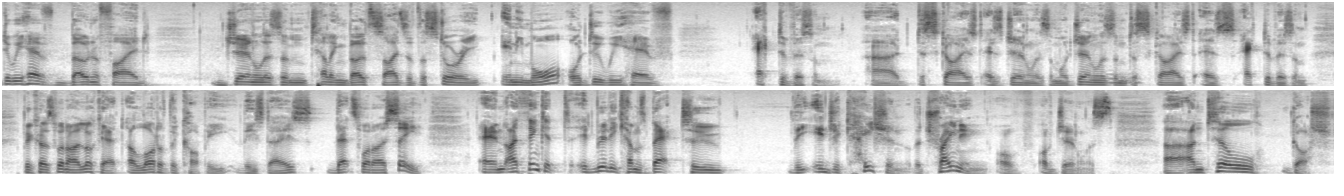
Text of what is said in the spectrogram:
Do we have bona fide journalism telling both sides of the story anymore, or do we have activism uh, disguised as journalism, or journalism disguised as activism? Because when I look at a lot of the copy these days, that's what I see. And I think it, it really comes back to the education, the training of, of journalists. Uh, until, gosh,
